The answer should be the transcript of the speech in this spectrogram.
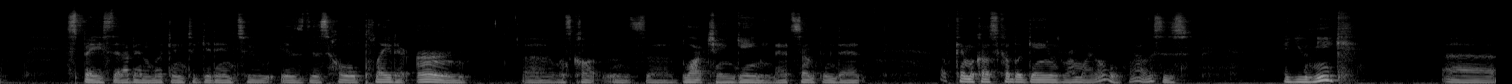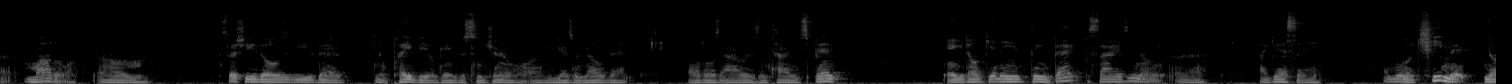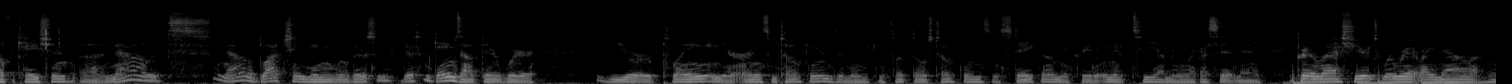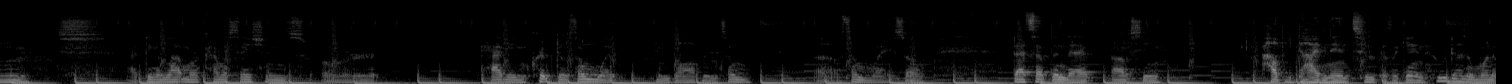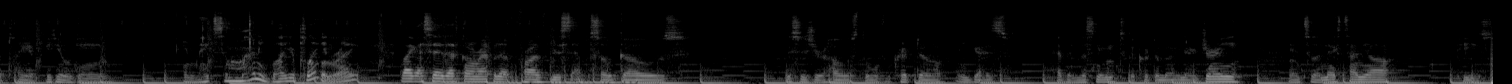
space that I've been looking to get into is this whole play to earn uh, what's called uh, blockchain gaming. That's something that I've come across a couple of games where I'm like, oh wow, this is a unique uh, model. Um, especially those of you that you know play video games just in general. Um, you guys would know that all those hours and time you spent, and you don't get anything back besides you know, uh, I guess a a little achievement notification. Uh, now it's now the blockchain gaming world. There's some there's some games out there where you're playing and you're earning some tokens, and then you can flip those tokens and stake them and create an NFT. I mean, like I said, man, compared to last year to where we're at right now, I mean, I think a lot more conversations are having crypto somewhat involved in some uh, some way. So that's something that obviously I'll be diving into because again, who doesn't want to play a video game and make some money while you're playing, right? Like I said, that's gonna wrap it up as far as this episode goes. This is your host, The Wolf of Crypto, and you guys have been listening to the Crypto Millionaire Journey. Until the next time, y'all, peace.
